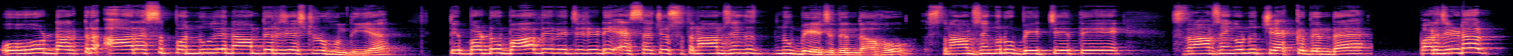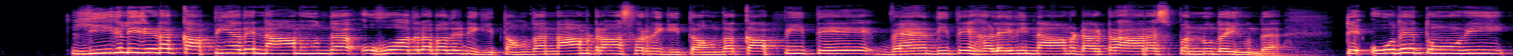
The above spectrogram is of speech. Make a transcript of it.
ਉਹ ਡਾਕਟਰ ਆਰ ਐਸ ਪੰਨੂ ਦੇ ਨਾਮ ਤੇ ਰਜਿਸਟਰ ਹੁੰਦੀ ਹੈ। ਤੇ ਬਟ ਉਹ ਬਾਅਦ ਦੇ ਵਿੱਚ ਜਿਹੜੀ ਐਸਐਚਓ ਸਤਨਾਮ ਸਿੰਘ ਨੂੰ ਵੇਚ ਦਿੰਦਾ ਉਹ। ਸਤਨਾਮ ਸਿੰਘ ਨੂੰ ਵੇਚੇ ਤੇ ਸਤਨਾਮ ਸਿੰਘ ਉਹਨੂੰ ਚੈੱਕ ਦਿੰਦਾ ਪਰ ਜਿਹੜਾ ਲੀਗਲੀ ਜਿਹੜਾ ਕਾਪੀਆਂ ਦੇ ਨਾਮ ਹੁੰਦਾ, ਉਹ ਅਦਲਾ ਬਦਲ ਨਹੀਂ ਕੀਤਾ ਹੁੰਦਾ, ਨਾਮ ਟਰਾਂਸਫਰ ਨਹੀਂ ਕੀਤਾ ਹੁੰਦਾ। ਕਾਪੀ ਤੇ ਵੈਨ ਦੀ ਤੇ ਹਲੇ ਵੀ ਨਾਮ ਡਾਕਟਰ ਆਰ ਐਸ ਪੰਨੂ ਦਾ ਹੀ ਹੁੰਦਾ ਹੈ। ਤੇ ਉਹਦੇ ਤੋਂ ਵੀ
